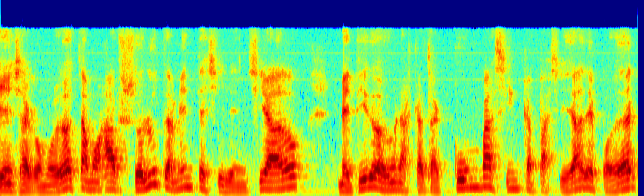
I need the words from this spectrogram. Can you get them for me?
piensa como yo, estamos absolutamente silenciados, metidos en unas catacumbas sin capacidad de poder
